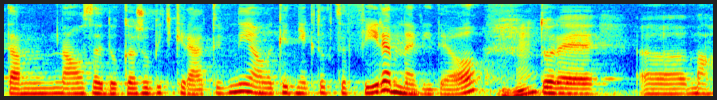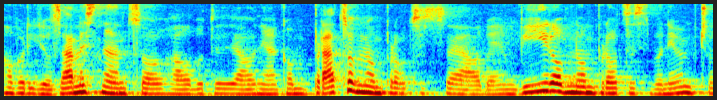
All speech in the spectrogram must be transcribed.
tam naozaj dokážu byť kreatívni, ale keď niekto chce firemné video, mm-hmm. ktoré uh, má hovoriť o zamestnancoch, alebo teda o nejakom pracovnom procese, alebo neviem, výrobnom procese, neviem, čo,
